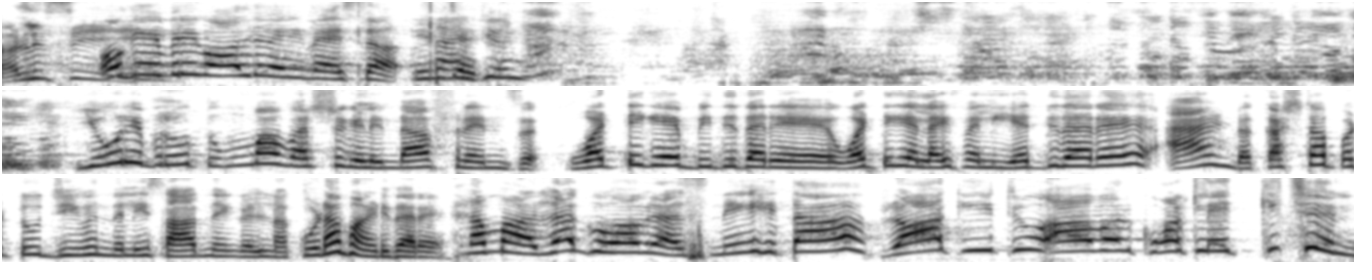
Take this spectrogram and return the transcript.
ಕಳ್ಸಿ. ಓಕೆ ಇಬ್ರಿಗೆ ಆಲ್ ದಿ ವೆರಿ ಬೆಸ್ಟ್ ಇವರಿಬ್ರು ತುಂಬಾ ವರ್ಷಗಳಿಂದ ಫ್ರೆಂಡ್ಸ್ ಒಟ್ಟಿಗೆ ಬಿದ್ದಿದ್ದಾರೆ ಒಟ್ಟಿಗೆ ಲೈಫ್ ಅಲ್ಲಿ ಎದ್ದಿದ್ದಾರೆ ಅಂಡ್ ಕಷ್ಟಪಟ್ಟು ಜೀವನದಲ್ಲಿ ಸಾಧನೆಗಳನ್ನ ಕೂಡ ಮಾಡಿದ್ದಾರೆ. ನಮ್ಮ ರಘು ಅವರ ಸ್ನೇಹಿತ ರಾಕಿ ಟು ಅವರ್ ಕ್ವಾಟ್ಲೆ ಕಿಚನ್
